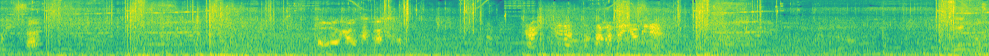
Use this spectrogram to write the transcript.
残り30秒。援護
